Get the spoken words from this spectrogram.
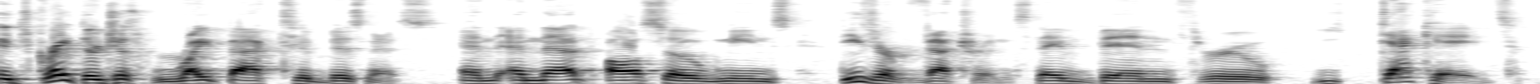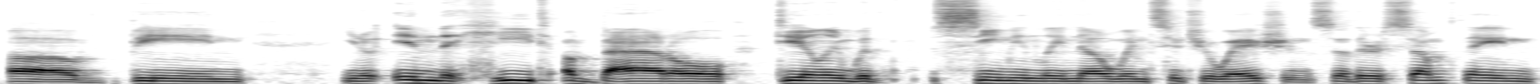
it's great. They're just right back to business, and and that also means these are veterans. They've been through decades of being, you know, in the heat of battle, dealing with seemingly no-win situations. So there's something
